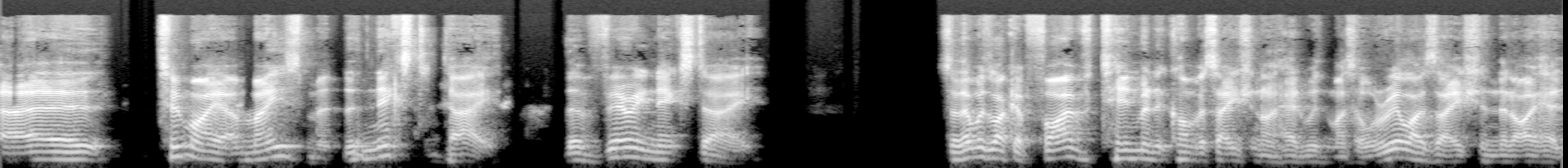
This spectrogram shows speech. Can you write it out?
uh, to my amazement, the next day, the very next day, so that was like a five ten minute conversation I had with myself, a realization that I had,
